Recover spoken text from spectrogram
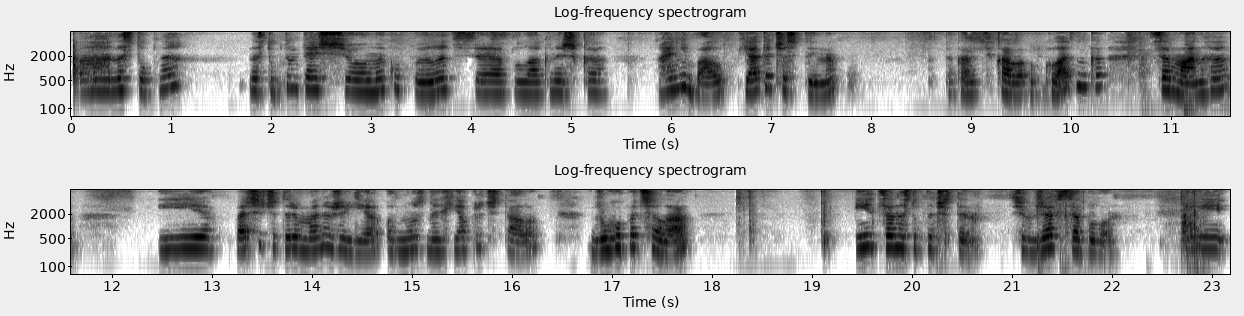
А, наступне. Наступним те, що ми купили, це була книжка Ганнібал, п'ята частина. Тут така цікава обкладинка. Це манга. І перші чотири в мене вже є. Одну з них я прочитала, другу почала. І це наступна частина, щоб вже все було. І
